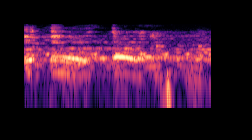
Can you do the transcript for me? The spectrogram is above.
Uh-oh.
